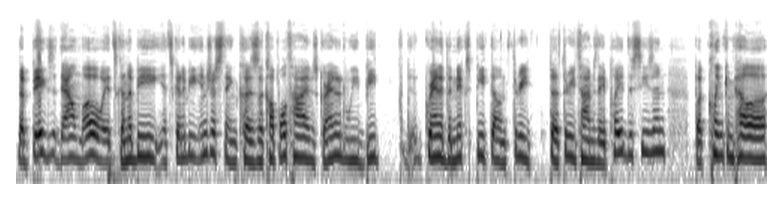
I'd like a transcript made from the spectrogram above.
the bigs down low, it's gonna be it's gonna be interesting because a couple times, granted we beat, granted the Knicks beat them three the three times they played this season, but Clint Capela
